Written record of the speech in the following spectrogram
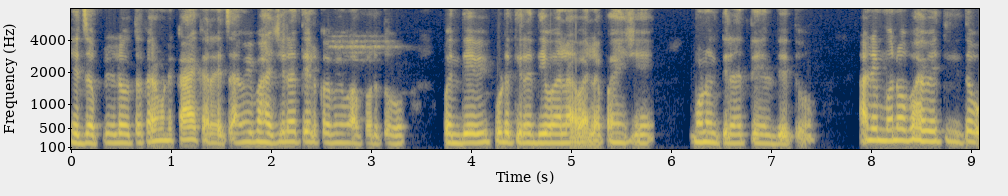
हे जपलेलं होतं. कारण म्हणजे काय करायचं? आम्ही भाजीला तेल कमी वापरतो पण देवी पुढे तिला दिवा लावायला पाहिजे म्हणून तिला तेल देतो. आणि मनोभावे ती तिथं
